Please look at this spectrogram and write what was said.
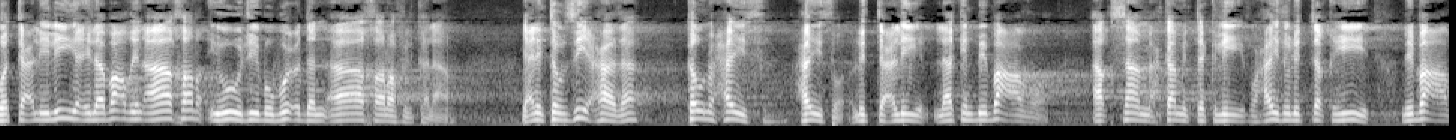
والتعليلية إلى بعض آخر يوجب بعدا آخر في الكلام. يعني التوزيع هذا كون حيث حيث للتعليل لكن ببعض أقسام أحكام التكليف وحيث للتقييد لبعض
